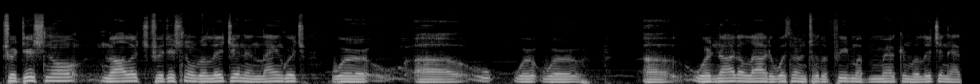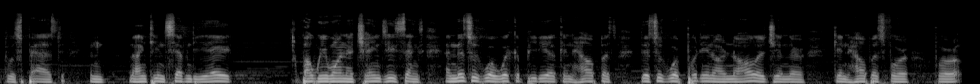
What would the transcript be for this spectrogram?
traditional knowledge, traditional religion, and language were uh, were were uh, were not allowed. It wasn't until the Freedom of American Religion Act was passed in 1978. But we want to change these things, and this is where Wikipedia can help us. This is where putting our knowledge in there can help us for for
